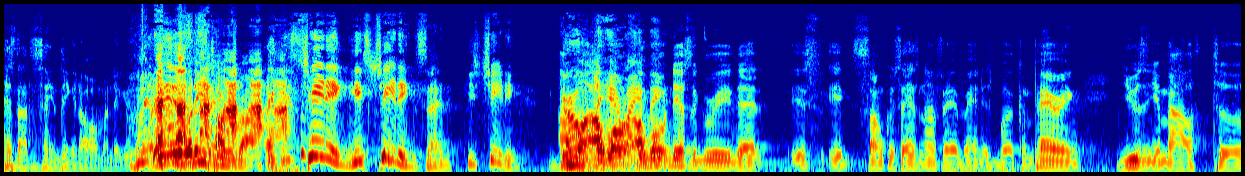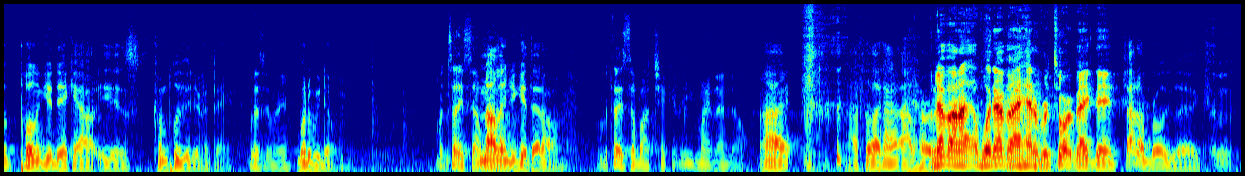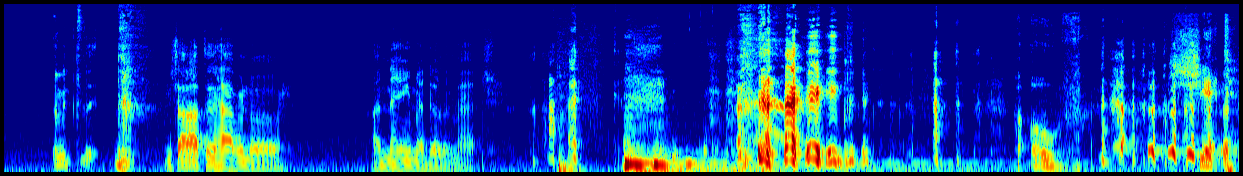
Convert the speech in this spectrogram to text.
That's not the same thing at all, my nigga. What, are- what are you talking about? He's cheating. He's cheating, son. He's cheating. The I won't, I the hair won't, I won't disagree that it's it, some could say it's an unfair advantage, but comparing using your mouth to pulling your dick out is completely different thing. Listen, man. What are we doing? I'm gonna tell you something. I'm not letting you get that off. I'm gonna tell you something about chicken that you might not know. All right, I feel like I, I've heard. Whenever it. I, whenever I had a retort back then. Shout out Broly legs. Let me And shout out to having a a name that doesn't match. Oh, shit.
